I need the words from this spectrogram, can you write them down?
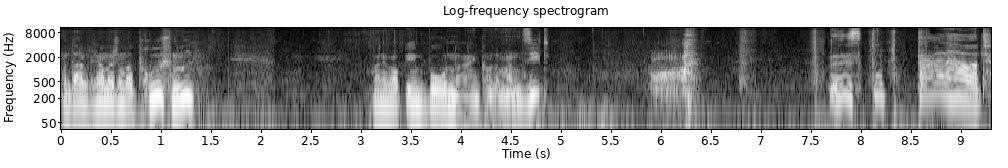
und dann kann man schon mal prüfen, ob man überhaupt in den Boden reinkommt. Und man sieht, oh, das ist total hart.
